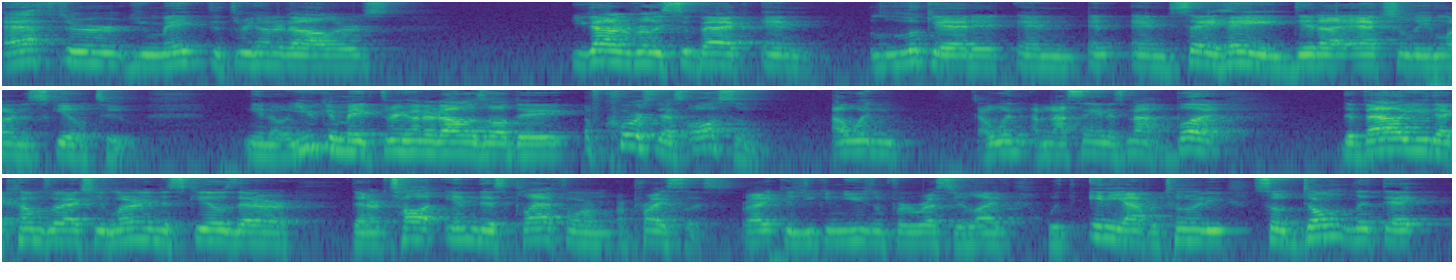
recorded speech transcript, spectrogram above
after you make the $300, you got to really sit back and look at it and, and, and say, hey, did I actually learn a skill too? you know, you can make three hundred dollars all day. Of course, that's awesome. I wouldn't, I wouldn't. I'm not saying it's not, but the value that comes with actually learning the skills that are that are taught in this platform are priceless, right? Because you can use them for the rest of your life with any opportunity. So don't let that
